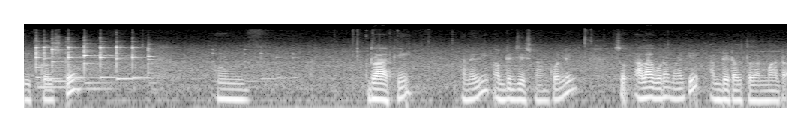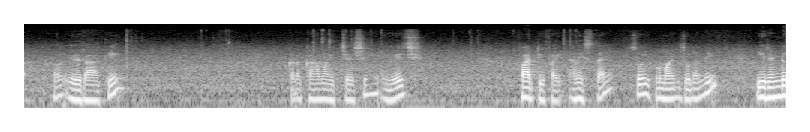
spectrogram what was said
ఈక్వల్స్ టు రాకి అనేది అప్డేట్ చేసిన అనుకోండి. సో అలా కూడా మనకి అప్డేట్ అవుతుంది అనమాట ఇది రాకి ఇక్కడ కామా ఇచ్చేసి ఏజ్ ఫార్టీ ఫైవ్ అని ఇస్తాయి సో ఇప్పుడు మనకి చూడండి ఈ రెండు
